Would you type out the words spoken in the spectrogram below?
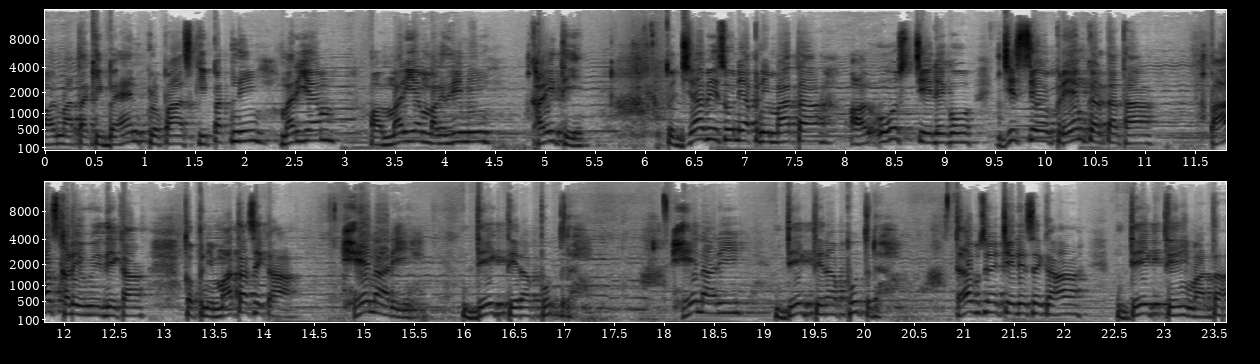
और माता की बहन क्लोपास की पत्नी मरियम और मरियम मगदलिनी खड़ी थी। तो जब यीशु ने अपनी माता और उस चेले को, जिससे वो प्रेम करता था पास खड़े हुए देखा तो अपनी माता से कहा, हे नारी, देख तेरा पुत्र। हे नारी, देख तेरा पुत्र। तब उसने चेले से कहा, देख तेरी माता,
